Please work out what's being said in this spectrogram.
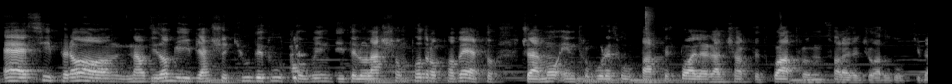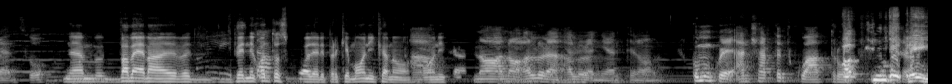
Eh sì, però Naughty Dog gli piace chiude tutto, quindi te lo lascia un po' troppo aperto. Cioè, mo entro pure su parte spoiler Uncharted 4, non so, l'avete giocato tutti, penso. Eh, vabbè, ma eh, dipende quanto spoiler, perché Monica no. Ah, Monica... No, no, allora, allora niente, no. Comunque Uncharted 4... Oh, chiude Drake.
